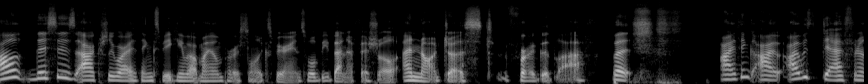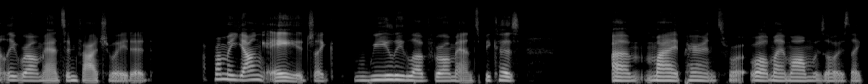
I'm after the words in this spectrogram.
I'll this is actually where I think speaking about my own personal experience will be beneficial and not just for a good laugh. But I think I I was definitely romance infatuated from a young age, like really loved romance because um my parents were well my mom was always like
